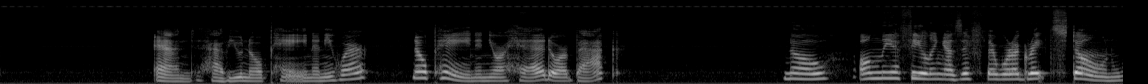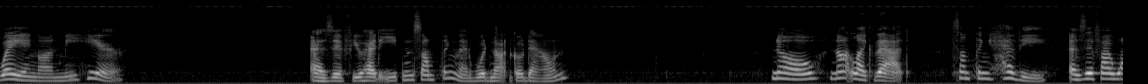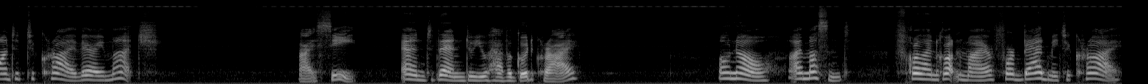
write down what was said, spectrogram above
"And have you no pain anywhere? No pain in your head or back?" "No, only a feeling as if there were a great stone weighing on me here." "As if you had eaten something that would not go down?" "No, not like that. Something heavy, as if I wanted to cry very much." "I see. And then do you have a good cry?" "Oh no, I mustn't. Fräulein Rottenmeier forbade me to cry."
